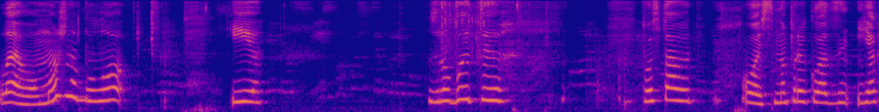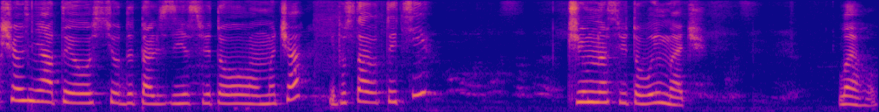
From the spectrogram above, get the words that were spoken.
Лего можна було і зробити поставити. Ось, наприклад, якщо зняти ось цю деталь зі світового меча і поставити ці, чим на світовий меч. Лего.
